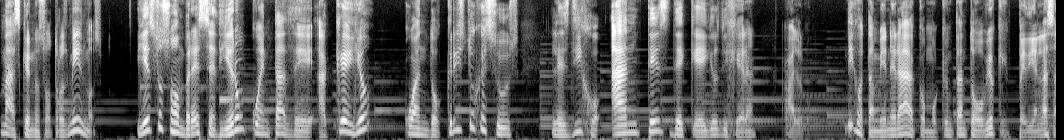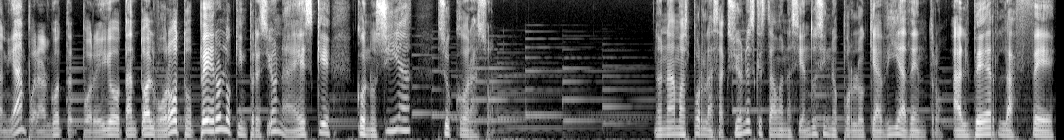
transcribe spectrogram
más que nosotros mismos. Y estos hombres se dieron cuenta de aquello cuando Cristo Jesús les dijo antes de que ellos dijeran algo. Digo, también era como que un tanto obvio que pedían la sanidad, por, algo, por ello tanto alboroto, pero lo que impresiona es que conocía su corazón. No nada más por las acciones que estaban haciendo, sino por lo que había dentro, al ver la fe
